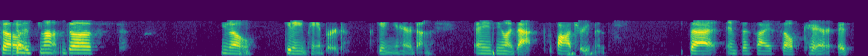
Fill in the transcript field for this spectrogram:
So it's not just, you know, getting pampered, getting your hair done, anything like that. Spa treatments that emphasize self-care. It's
